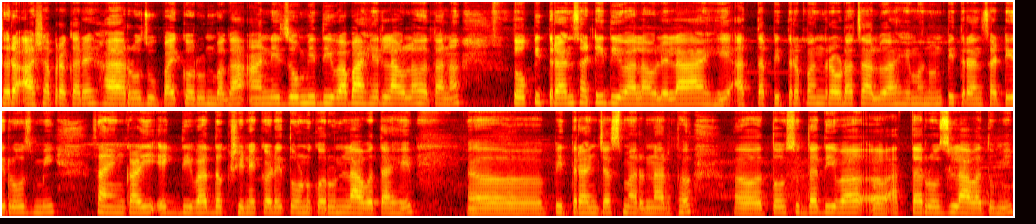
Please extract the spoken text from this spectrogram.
तर अशा प्रकारे हा रोज उपाय करून बघा. आणि जो मी दिवा बाहेर लावला होता ना तो पितरांसाठी दिवा लावलेला आहे. आत्ता पित्र पंधरवडा चालू आहे म्हणून पितरांसाठी रोज मी सायंकाळी एक दिवा दक्षिणेकडे तोंड करून लावत आहे. पित्रांच्या पितरांच्या स्मरणार्थ तो सुद्धा दिवा आत्ता रोज लावा तुम्ही.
